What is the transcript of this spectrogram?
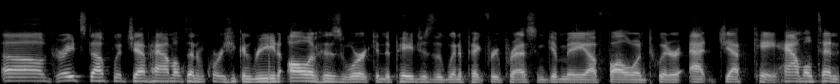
Oh, great stuff with Jeff Hamilton. Of course, you can read all of his work in the pages of the Winnipeg Free Press and give me a follow on Twitter at Jeff K Hamilton.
